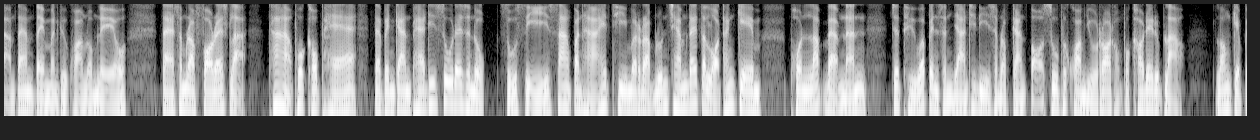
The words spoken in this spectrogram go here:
3 แต้มเต็มมันคือความล้มเหลว แต่สำหรับ Forest ล่ะถ้าหากพวกเขาแพ้ แต่เป็นการแพ้ที่สู้ได้สนุก สูสี สร้างปัญหาให้ทีมระดับลุ้นแชมป์ได้ตลอดทั้งเกม ผลลัพธ์แบบนั้นจะถือว่าเป็นสัญญาณที่ดีสำหรับการต่อสู้เพื่อความอยู่รอดของพวกเขาได้หรือเปล่า ลองเก็บไป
